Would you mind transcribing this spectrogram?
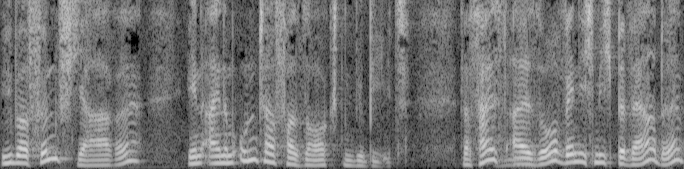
über fünf Jahre in einem unterversorgten Gebiet. Das heißt also, wenn ich mich bewerbe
